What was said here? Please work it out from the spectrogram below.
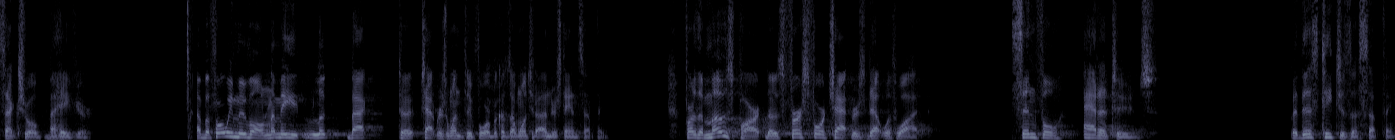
sexual behavior. Uh, before we move on, let me look back to chapters one through four because I want you to understand something. For the most part, those first four chapters dealt with what? Sinful attitudes. But this teaches us something.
